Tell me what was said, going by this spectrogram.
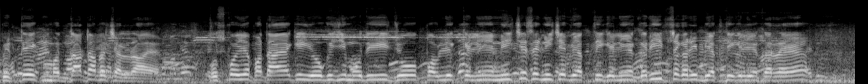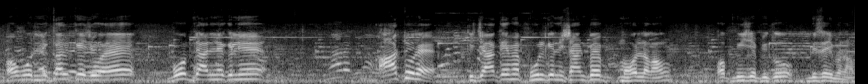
प्रत्येक मतदाता पर चल रहा है। उसको ये पता है कि योगी जी मोदी जी जो पब्लिक के लिए नीचे से नीचे व्यक्ति के लिए गरीब से गरीब व्यक्ति के लिए कर रहे हैं और वो निकल के जो है वोट डालने के लिए आतुर है कि जाके मैं फूल के निशान पे मोहर लगाऊँ और बीजेपी को विजयी बनाऊँ।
